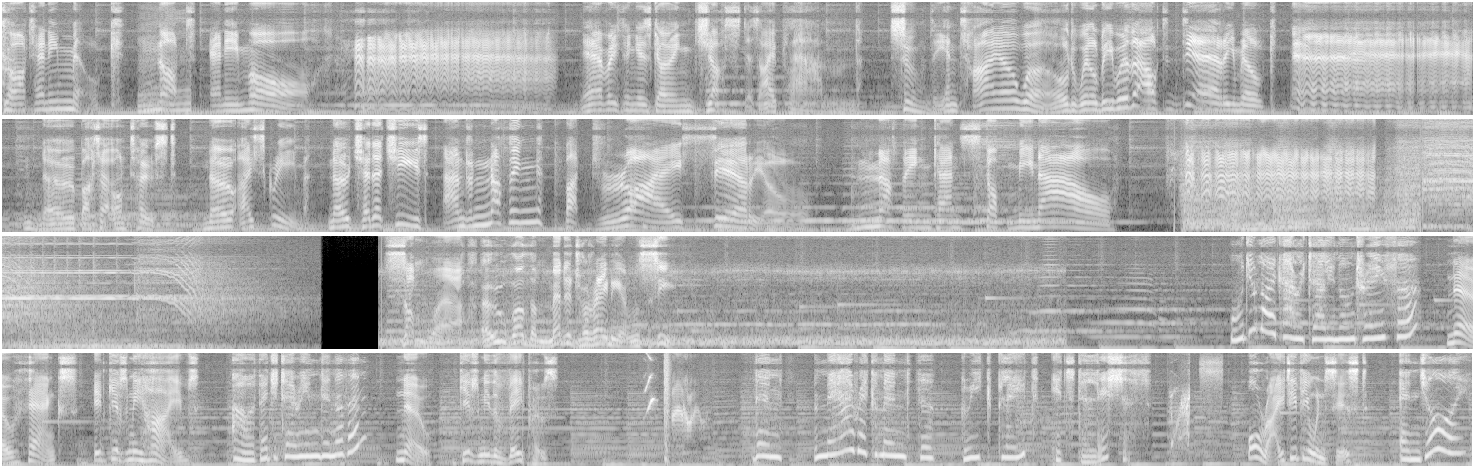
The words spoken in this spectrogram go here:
Got any milk? Not anymore. Everything is going just as I planned. Soon the entire world will be without dairy milk. no butter on toast, no ice cream, no cheddar cheese, and nothing but dry cereal. Nothing can stop me now. Somewhere over the Mediterranean Sea. Would you like our Italian entree, sir? No, thanks. It gives me hives. Our vegetarian dinner, then? No, gives me the vapors. Then, may I recommend the Greek plate? It's delicious. All right, if you insist. Enjoy!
